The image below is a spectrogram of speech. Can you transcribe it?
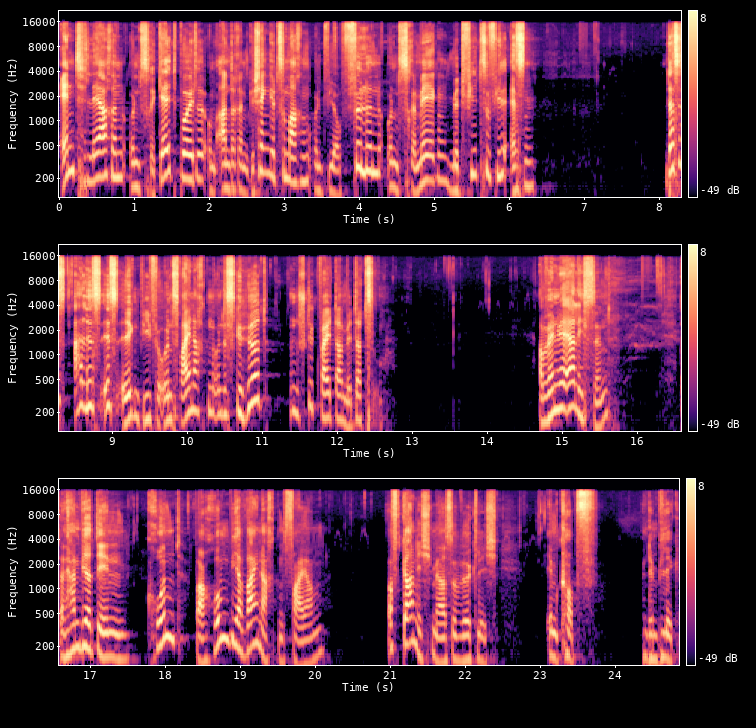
entleeren unsere Geldbeutel, um anderen Geschenke zu machen und wir füllen unsere Mägen mit viel zu viel Essen. Das ist alles ist irgendwie für uns Weihnachten und es gehört ein Stück weit damit dazu. Aber wenn wir ehrlich sind, dann haben wir den Grund, warum wir Weihnachten feiern, oft gar nicht mehr so wirklich im Kopf und im Blick.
